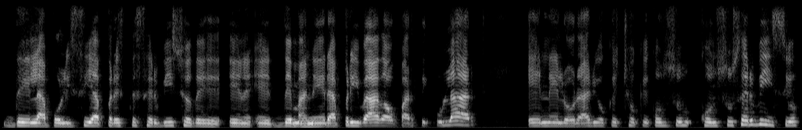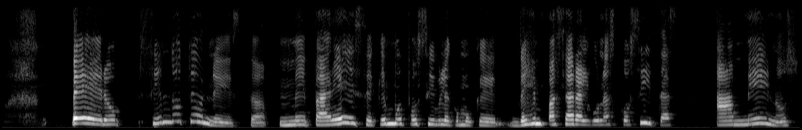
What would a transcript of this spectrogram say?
de la policía preste servicio de, eh, de manera privada o particular en el horario que choque con su, con su servicio, pero siéndote honesta, me parece que es muy posible como que dejen pasar algunas cositas a menos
